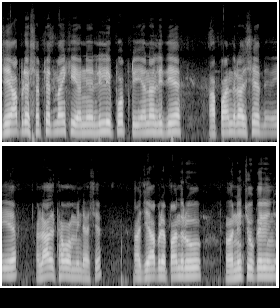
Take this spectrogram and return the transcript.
જે આપણે સફેદ માખી અને લીલી પોપટી, એના લીધે આ પાંદડા છે એ લાલ થવા માંડ્યા છે. આ જે આપણે પાંદડું નીચું કરીને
